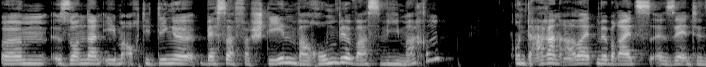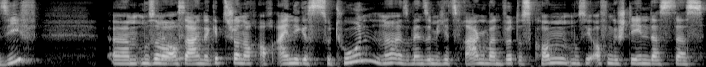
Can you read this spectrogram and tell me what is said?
ähm, sondern eben auch die Dinge besser verstehen, warum wir was wie machen. Und daran arbeiten wir bereits äh, sehr intensiv. Ähm, muss aber auch sagen, da gibt es schon noch auch einiges zu tun. Ne? Also wenn Sie mich jetzt fragen, wann wird es kommen, muss ich offen gestehen, dass das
